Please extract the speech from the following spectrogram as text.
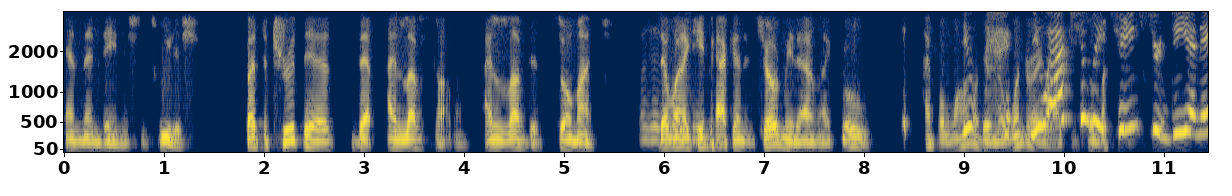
and then Danish and Swedish. But the truth is that I love Scotland. I loved it so much it that when I came back and it showed me that, I'm like, oh, I belong You- there. No wonder You it so actually changed your DNA.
